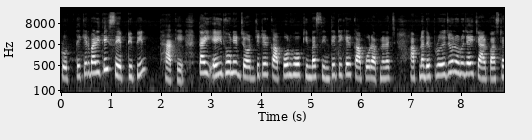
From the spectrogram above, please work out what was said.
প্রত্যেকের বাড়িতেই সেফটি পিন থাকে। তাই এই ধরনের জর্জেটের কাপড় হোক কিংবা সিনথেটিকের কাপড় আপনারা, আপনাদের প্রয়োজন অনুযায়ী চার পাঁচটা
